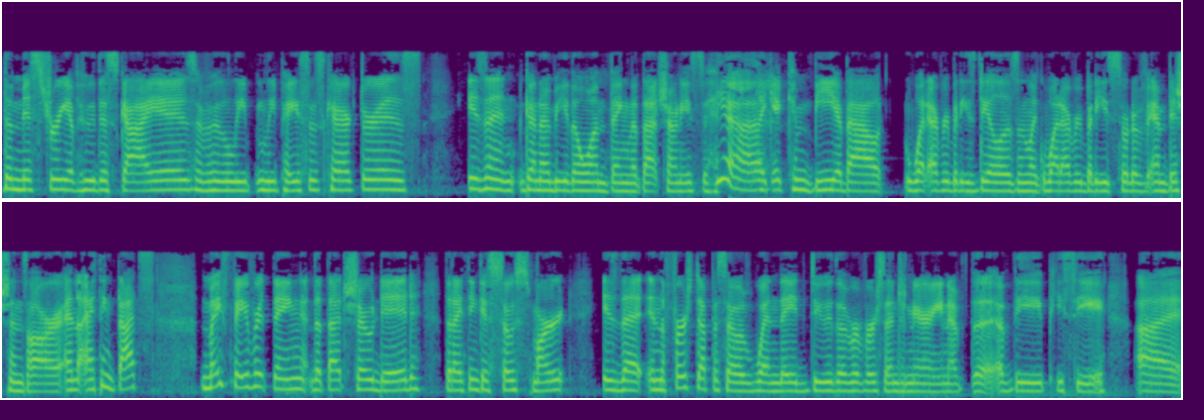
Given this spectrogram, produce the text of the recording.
the mystery of who this guy is, of who Lee, Lee Pace's character is, isn't gonna be the one thing that that show needs to hit. Yeah. Like it can be about what everybody's deal is and like what everybody's sort of ambitions are. And I think that's my favorite thing that that show did that I think is so smart is that in the first episode when they do the reverse engineering of the of the PC uh,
